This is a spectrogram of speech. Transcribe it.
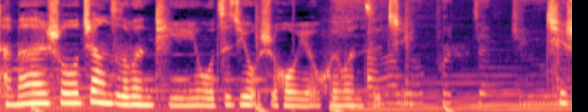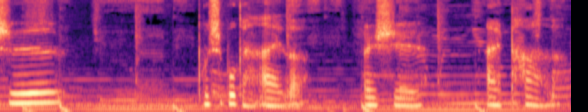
坦白来说，这样子的问题，我自己有时候也会问自己。其实不是不敢爱了，而是爱怕了。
